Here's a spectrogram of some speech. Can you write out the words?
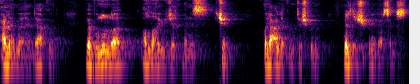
عَلَى مَا هَدَاكُمْ Ve bununla Allah'ı yüceltmeniz için. وَلَعَلَّكُمْ تَشْكُرُونَ Belki şükür edersiniz.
